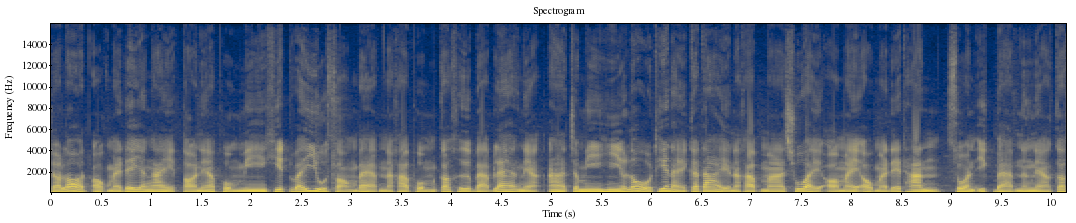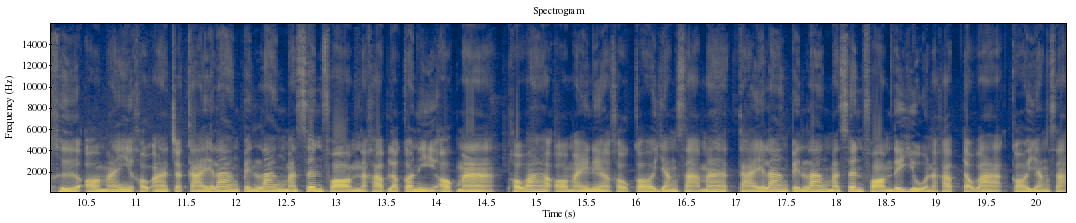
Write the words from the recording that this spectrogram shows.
จะรอดออกมาได้ยังไง ตอนนี้ผมมีคิิดไว้อยู่ 2 แบบนะครับผมก็คือแบบแรกเนี่ยอาจจะมีฮีโร่ที่ไหนก็ได้นะครับมาช่วยออไมออกมาได้ทัน ส่วนอีกแบบหนึ่งเนี่ยก็คือออไมเขาอาจจะกลายร่างเป็นร่างมัสเซนฟอร์มนะครับแล้วก็หนีออกมา เพราะว่าออไมเนี่ยเขาก็ยังสามารถกลายร่างเป็นร่างมัสเซนฟอร์มได้อยู่นะครับแต่ว่าก็ยังสา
